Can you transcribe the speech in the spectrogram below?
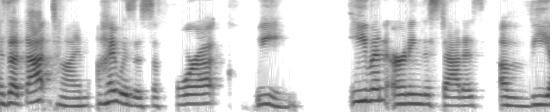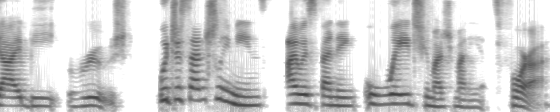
as at that time I was a Sephora queen, even earning the status of VIB Rouge, which essentially means I was spending way too much money at Sephora.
